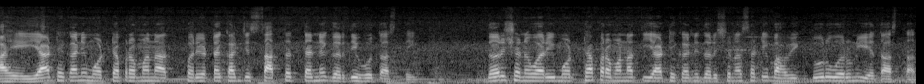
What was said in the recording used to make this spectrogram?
आहे. या ठिकाणी मोठ्या प्रमाणात पर्यटकांची सातत्याने गर्दी होत असते. दर शनिवारी मोठ्या प्रमाणात या ठिकाणी दर्शनासाठी भाविक दूरवरून येत असतात.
